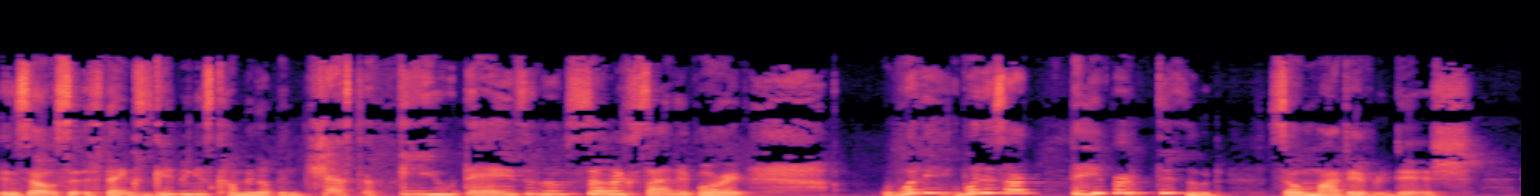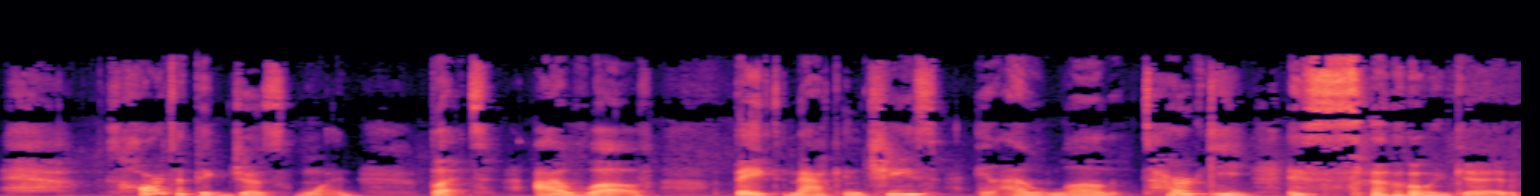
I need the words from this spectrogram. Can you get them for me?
And so, so Thanksgiving is coming up in just a few days, and I'm so excited for it. What is, what is our favorite food? So my favorite dish, it's hard to pick just one, but I love baked mac and cheese and I love turkey. It's so good.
